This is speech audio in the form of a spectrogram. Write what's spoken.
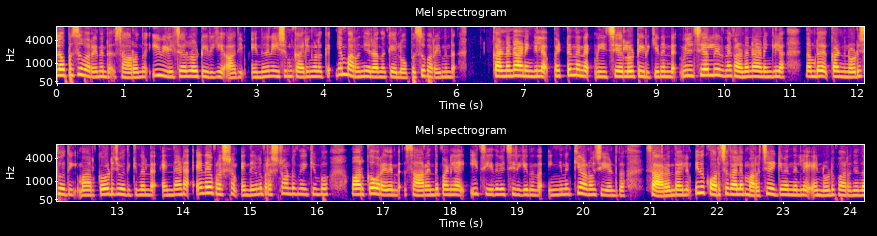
ലോപ്പസ് പറയുന്നുണ്ട് സാറൊന്ന് ഈ വീൽ ചെയറിലോട്ട് ഇരിക്കുക ആദ്യം. എന്നതിന് ശേഷം കാര്യങ്ങളൊക്കെ ഞാൻ പറഞ്ഞു തരാമെന്നൊക്കെ ലോപ്പസ് പറയുന്നുണ്ട്. കണ്ണനാണെങ്കിൽ പെട്ടെന്ന് തന്നെ വീൽ ചെയറിലോട്ട് ഇരിക്കുന്നുണ്ട്. വീൽ ചെയറിലിരുന്ന കണ്ണനാണെങ്കിൽ നമ്മുടെ കണ്ണനോട് ചോദി മാർക്കോയോട് ചോദിക്കുന്നുണ്ട്. എന്താടാ എന്താ പ്രശ്നം? എന്തെങ്കിലും പ്രശ്നമുണ്ടോ എന്ന് ചോദിക്കുമ്പോൾ മാർക്കോ പറയുന്നുണ്ട് സാർ എന്ത് പണിയായി ഈ ചെയ്ത് വെച്ചിരിക്കുന്നത്? ഇങ്ങനെയൊക്കെയാണോ ചെയ്യേണ്ടത്? സാർ എന്തായാലും ഇത് കുറച്ചു കാലം മറച്ചു വയ്ക്കുമെന്നല്ലേ എന്നോട് പറഞ്ഞത്.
